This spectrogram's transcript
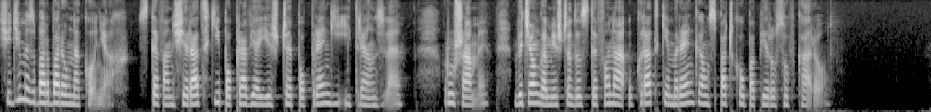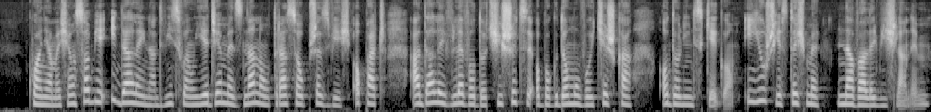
Siedzimy z Barbarą na koniach. Stefan Sieracki poprawia jeszcze popręgi i tręzle. Ruszamy. Wyciągam jeszcze do Stefana ukradkiem rękę z paczką papierosów Karo. Kłaniamy się sobie i dalej nad Wisłę jedziemy znaną trasą przez wieś Opacz, a dalej w lewo do Ciszycy obok domu Wojcieszka Odolińskiego i już jesteśmy na Wale Wiślanym.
